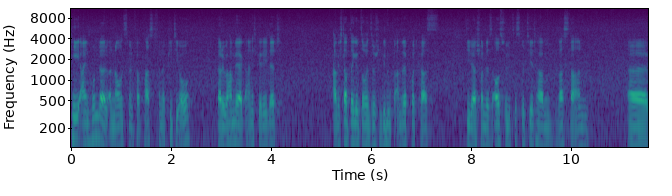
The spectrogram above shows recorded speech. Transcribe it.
T100-Announcement verpasst von der PTO. Darüber haben wir ja gar nicht geredet. Aber ich glaube, da gibt es auch inzwischen genug andere Podcasts, die da schon das ausführlich diskutiert haben, was da an äh,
